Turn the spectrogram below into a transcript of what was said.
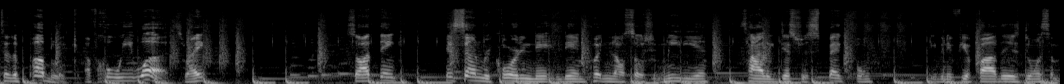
to the public of who he was, right? So I think his son recording it and then putting it on social media is highly disrespectful. Even if your father is doing some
